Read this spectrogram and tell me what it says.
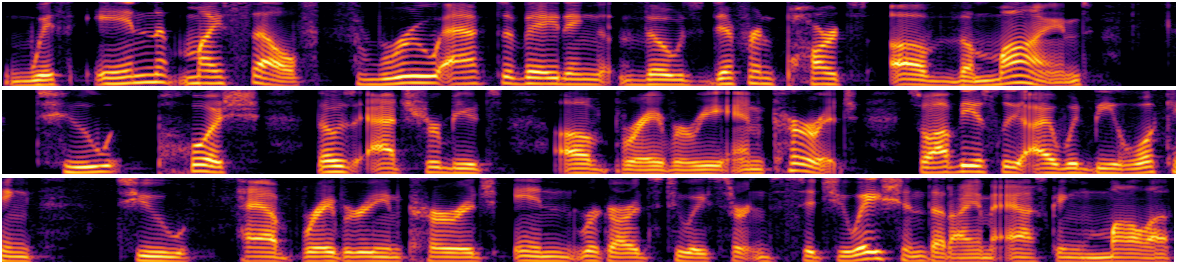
within myself through activating those different parts of the mind to push those attributes of bravery and courage. So obviously, I would be looking to have bravery and courage in regards to a certain situation that I am asking Malah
